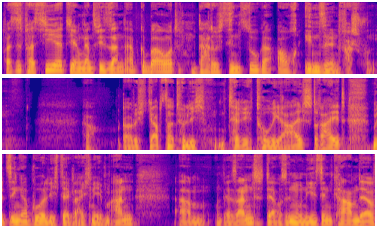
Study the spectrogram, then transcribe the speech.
Was ist passiert? Die haben ganz viel Sand abgebaut. Dadurch sind sogar auch Inseln verschwunden. Dadurch gab es natürlich einen Territorialstreit mit Singapur, liegt ja gleich nebenan. Ähm, und der Sand, der aus Indonesien kam, der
